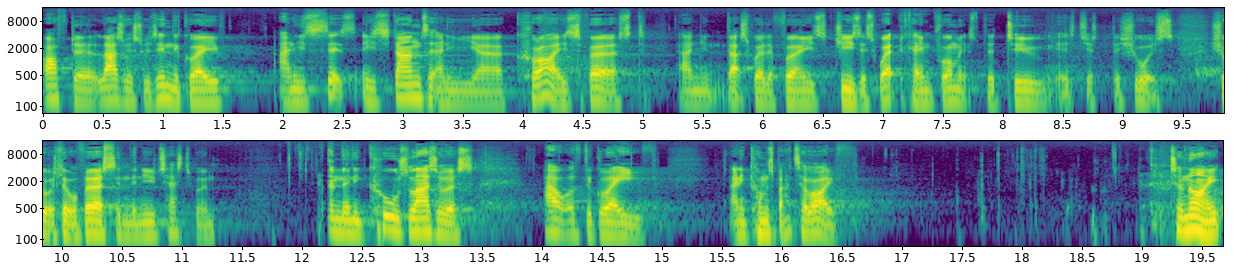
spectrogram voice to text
after Lazarus was in the grave, and he, sits, he stands and he uh, cries first and that's where the phrase Jesus wept came from. It's the two, it's just the shortest, shortest little verse in the New Testament. And then he calls Lazarus out of the grave and he comes back to life. Tonight,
